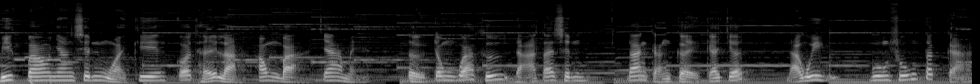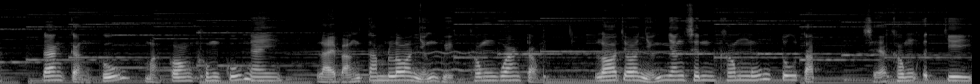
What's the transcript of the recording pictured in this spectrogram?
Biết bao nhân sinh ngoài kia có thể là ông bà, cha mẹ, từ trong quá khứ đã tái sinh, đang cận kề cái chết đã quy buông xuống tất cả, đang cần cứu mà con không cứu ngay. Lại bận tâm lo những việc không quan trọng, lo cho những nhân sinh không muốn tu tập, sẽ không ích chi.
